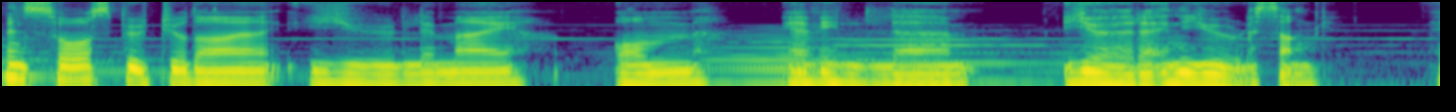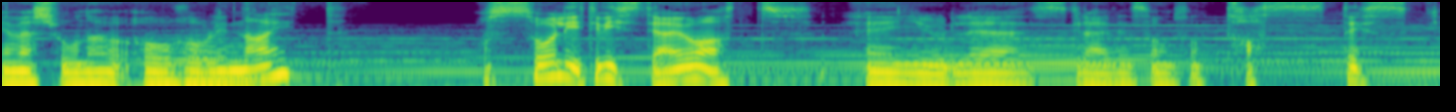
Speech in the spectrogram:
Men så spurte jo da Julie meg om jeg ville gjøre en julesang. En versjon av Oh Holy Night. Og så lite visste jeg jo at eh, Julie skrev en sånn fantastisk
